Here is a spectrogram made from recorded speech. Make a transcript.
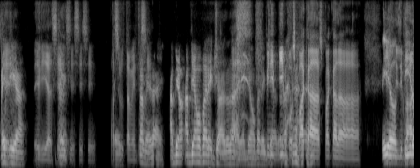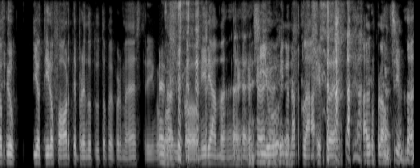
e, e via. E via, sì, okay. sì, sì, sì, assolutamente Vabbè, sì. dai, abbiamo, abbiamo, pareggiato, dai, abbiamo pareggiato. Quindi Pippo spacca, spacca la... Io il, il tiro più, io tiro forte, prendo tutto per, per me, stringo, esatto. poi dico Miriam, eh, see you in another life, eh, alla prossima.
